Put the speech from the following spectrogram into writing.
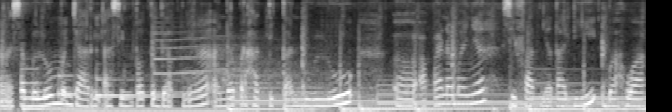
Nah, sebelum mencari asimtot tegaknya, Anda perhatikan dulu eh, apa namanya? sifatnya tadi bahwa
